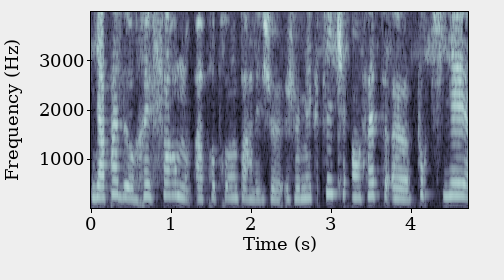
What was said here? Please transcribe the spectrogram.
il n'y a pas de réforme à proprement parler. Je, m'explique. En fait, pour qu'il y ait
